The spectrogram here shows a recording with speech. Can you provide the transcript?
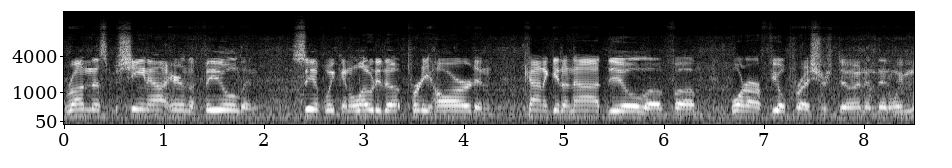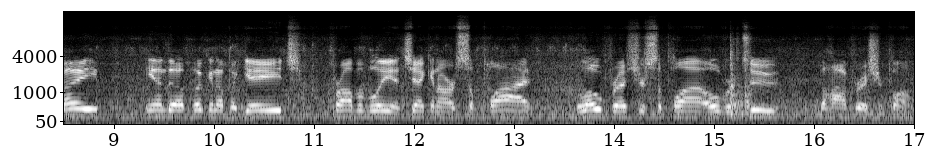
run this machine out here in the field and see if we can load it up pretty hard and kind of get an idea of um, what our fuel pressure is doing. And then we may end up hooking up a gauge probably and checking our supply low pressure supply over to the high pressure pump.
